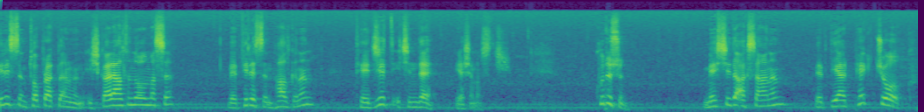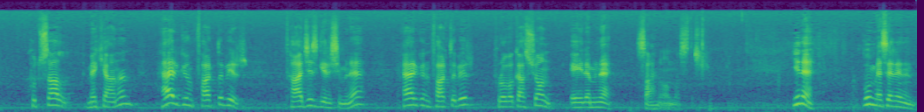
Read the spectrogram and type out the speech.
Filistin topraklarının işgal altında olması ve Filistin halkının tecrit içinde yaşamasıdır. Kudüs'ün, Mescid-i Aksa'nın ve diğer pek çok kutsal mekanın her gün farklı bir taciz girişimine, her gün farklı bir provokasyon eylemine sahne olmasıdır. Yine bu meselenin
